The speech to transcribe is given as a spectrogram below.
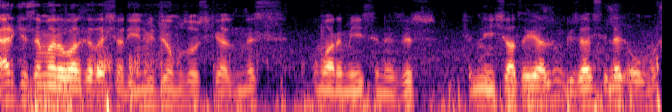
Herkese merhaba arkadaşlar. Yeni videomuza hoş geldiniz. Umarım iyisinizdir. Şimdi inşaata geldim. Güzel şeyler olmuş.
